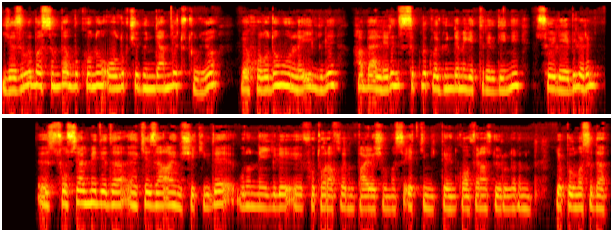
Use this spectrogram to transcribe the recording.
Yazılı basında bu konu oldukça gündemde tutuluyor ve Holodomor'la ilgili haberlerin sıklıkla gündeme getirildiğini söyleyebilirim. E, sosyal medyada e, keza aynı şekilde bununla ilgili e, fotoğrafların paylaşılması, etkinliklerin, konferans duyurularının yapılması da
